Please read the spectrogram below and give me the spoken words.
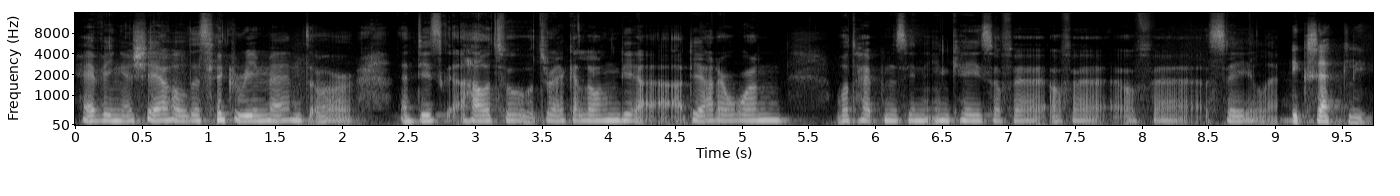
having a shareholders agreement or how to drag along the, uh, the other one what happens in, in case of a, of a, of a sale. Exactly.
